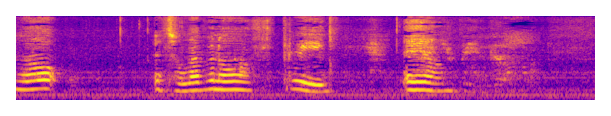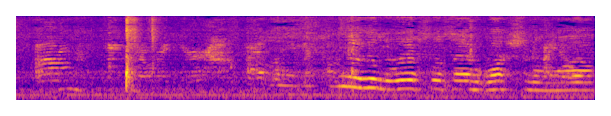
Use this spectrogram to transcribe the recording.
Well, it's 11.03 a.m. Um, no, right here. I have a little bit of I'm a. I haven't watched a I'm.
